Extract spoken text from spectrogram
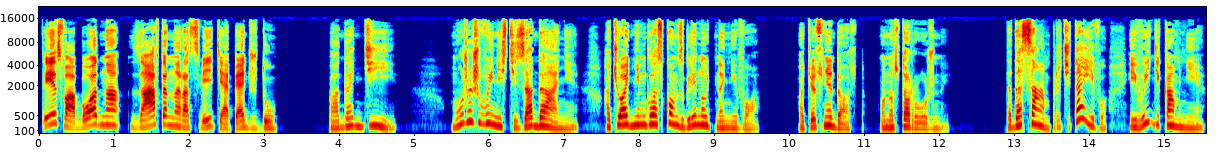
ты свободна, завтра на рассвете опять жду». «Погоди, можешь вынести задание? Хочу одним глазком взглянуть на него». «Отец не даст, он осторожный». «Тогда сам прочитай его и выйди ко мне».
